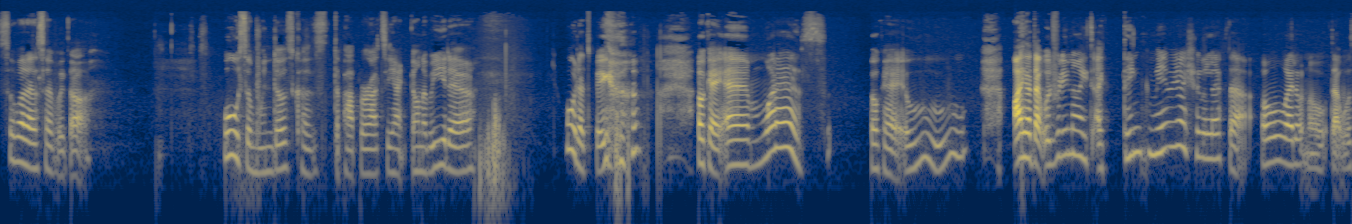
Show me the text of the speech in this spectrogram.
So what else have we got? Oh, some windows because the paparazzi ain't gonna be there. Oh, that's big. okay, um, what else? Okay, ooh. I thought that was really nice. I think maybe I should have left that. Oh, I don't know. That was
